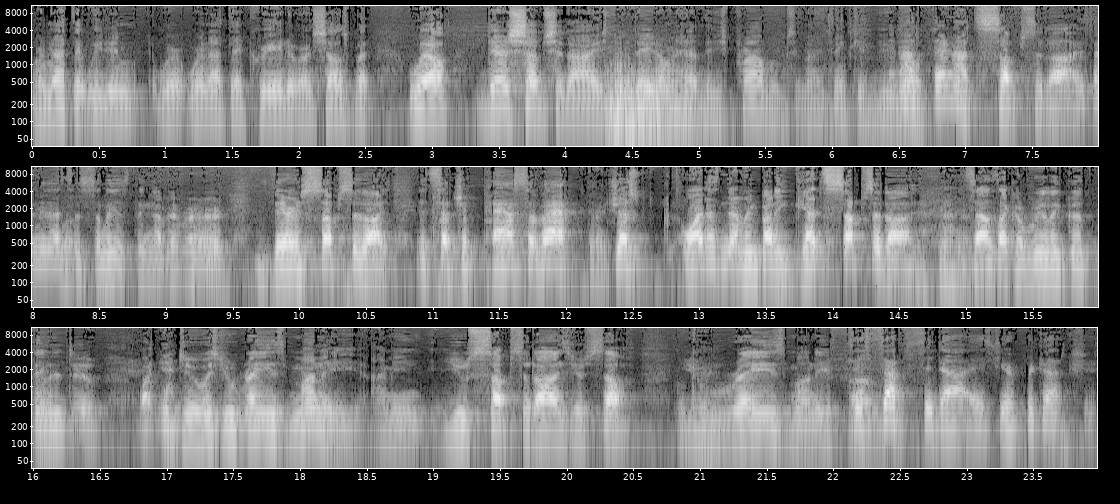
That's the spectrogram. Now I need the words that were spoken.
or not that we didn't, we're, we're not that creative ourselves, but, well, they're subsidized, and they don't have these problems, and I think it'd be They're well... not, they're not subsidized. I mean, that's the silliest thing I've ever heard. They're subsidized. It's such a passive act. Right. Just why doesn't everybody get subsidized? it sounds like a really good thing to do. What you do is you raise money. I mean, you subsidize yourself. You raise money To subsidize your production.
